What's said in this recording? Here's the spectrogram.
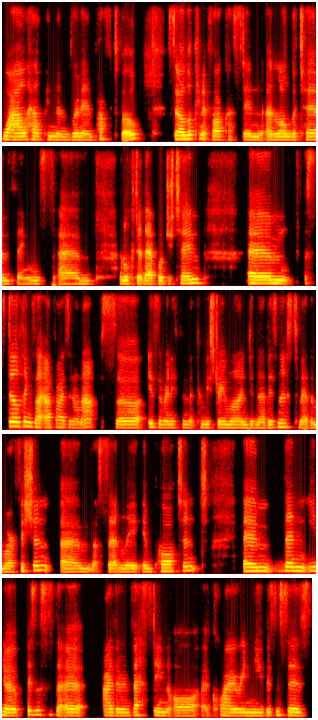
while helping them remain profitable? So looking at forecasting and longer term things, um, and looking at their budgeting. Um, still things like advising on apps. So, is there anything that can be streamlined in their business to make them more efficient? Um, that's certainly important. Um, then, you know, businesses that are either investing or acquiring new businesses,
